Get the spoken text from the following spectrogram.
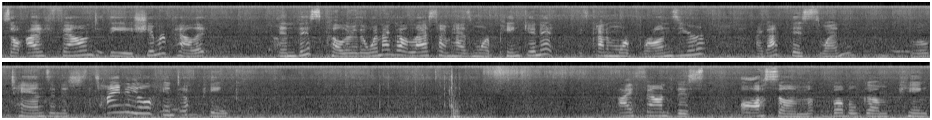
So I found the shimmer palette in this color. The one I got last time has more pink in it. It's kind of more bronzier. I got this one, little tans and this tiny little hint of pink. I found this awesome bubblegum pink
